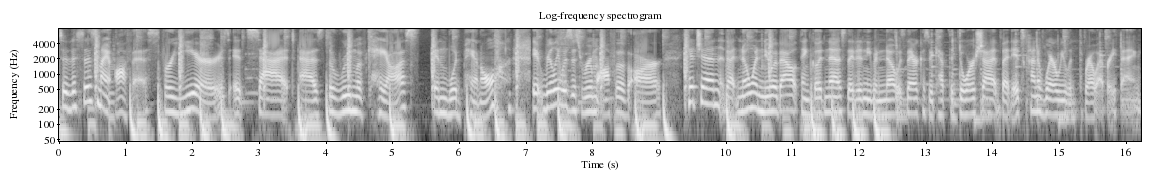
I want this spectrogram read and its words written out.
So this is my office. For years, it sat as the room of chaos in wood panel. It really was this room off of our kitchen that no one knew about, thank goodness. They didn't even know it was there because we kept the door shut, but it's kind of where we would throw everything.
